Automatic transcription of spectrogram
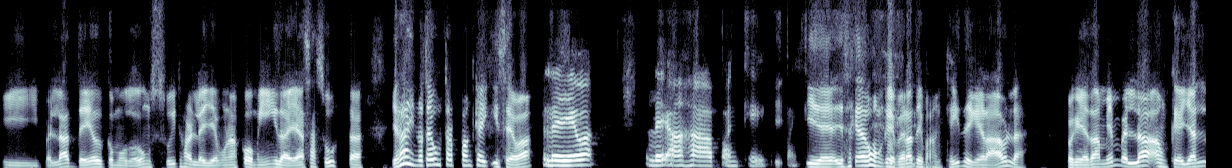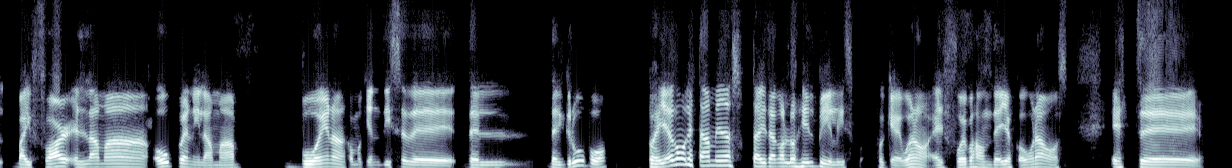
y, ¿verdad? Dale, como todo un sweetheart, le lleva una comida, ella se asusta, y ay, ¿no te gusta el pancake? Y se va. Le lleva, le, ajá, pancake. Y, pancake. y ella se queda como que, espérate, pancake, ¿de qué él habla? Porque ella también, ¿verdad? Aunque ella by far es la más open y la más buena, como quien dice, de, del, del grupo, pues ella como que estaba medio asustadita con los hillbillies, porque bueno, él fue para donde ellos con una voz. Este.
